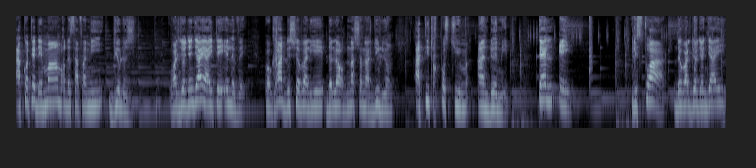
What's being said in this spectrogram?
à côté des membres de sa famille biologique. Ndiaye a été élevé au grade de chevalier de l'Ordre national du Lion à titre posthume en 2000. Telle est l'histoire de Ndiaye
